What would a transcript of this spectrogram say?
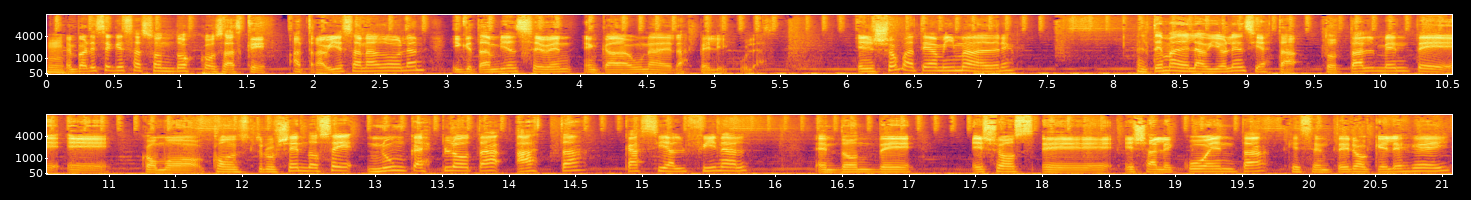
Hmm. Me parece que esas son dos cosas que atraviesan a Dolan y que también se ven en cada una de las películas. En Yo maté a mi madre, el tema de la violencia está totalmente eh, como construyéndose, nunca explota hasta casi al final, en donde ellos, eh, ella le cuenta que se enteró que él es gay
